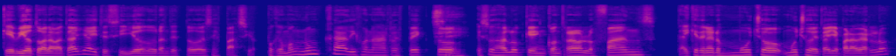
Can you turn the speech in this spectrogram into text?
que vio toda la batalla y te siguió durante todo ese espacio. Pokémon nunca dijo nada al respecto. Sí. Eso es algo que encontraron los fans. Hay que tener mucho, mucho detalle para verlo.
